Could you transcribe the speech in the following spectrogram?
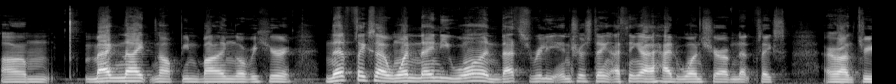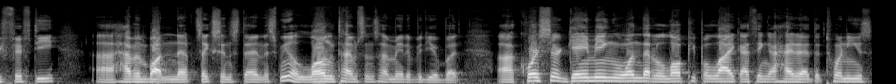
Um, Magnite not been buying over here. Netflix at 191. That's really interesting. I think I had one share of Netflix around 350. Uh, haven't bought Netflix since then. It's been a long time since I made a video, but uh, Corsair Gaming, one that a lot of people like. I think I had it at the 20s.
